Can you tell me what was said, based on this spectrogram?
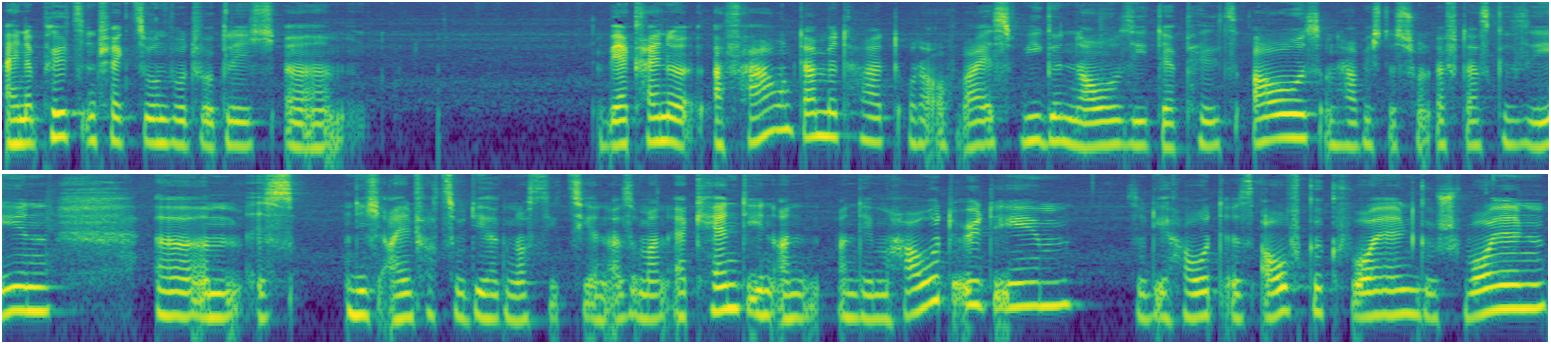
eine Pilzinfektion wird wirklich äh, wer keine Erfahrung damit hat oder auch weiß, wie genau sieht der Pilz aus und habe ich das schon öfters gesehen, ähm, ist nicht einfach zu diagnostizieren. Also man erkennt ihn an, an dem Hautödem, so die Haut ist aufgequollen, geschwollen,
